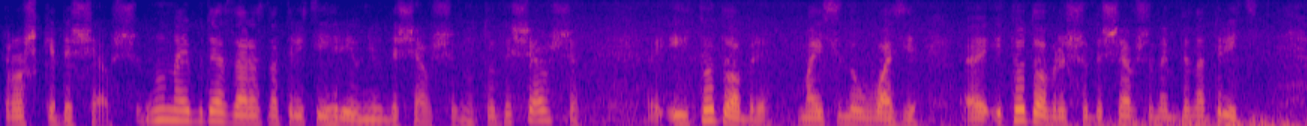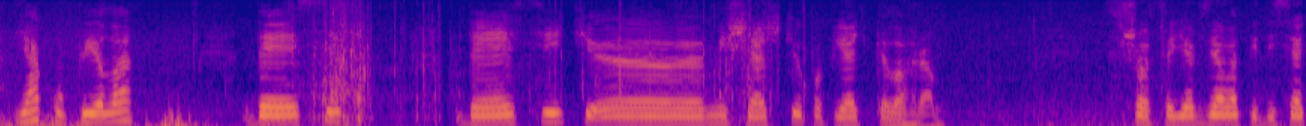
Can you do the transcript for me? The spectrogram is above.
трошки дешевше. Ну, най буде зараз на 30 гривень дешевше. Ну, то дешевше. І то добре, мається на увазі. Е, І то добре, що дешевше най буде на 30. Я купила 10, 10 е, мішечків по 5 кг. Що це? Я взяла 50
